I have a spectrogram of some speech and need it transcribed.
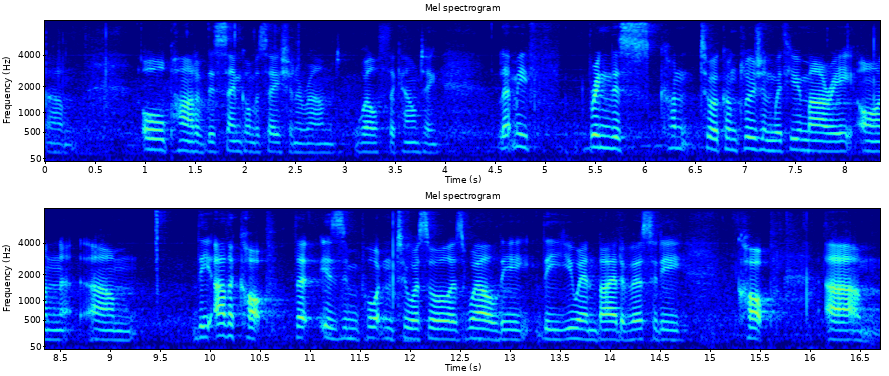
um, all part of this same conversation around wealth accounting. Let me bring this to a conclusion with you, Mari, on um, the other COP that is important to us all as well, the, the UN Biodiversity COP um,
